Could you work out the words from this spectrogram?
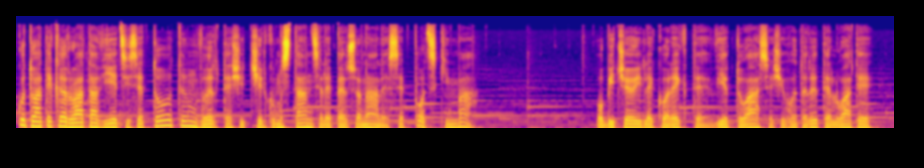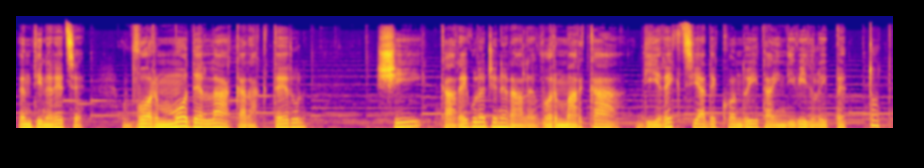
cu toate că roata vieții se tot învârte și circumstanțele personale se pot schimba, obiceiurile corecte, virtuoase și hotărâte luate în tinerețe vor modela caracterul și, ca regulă generală, vor marca direcția de conduită a individului pe tot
